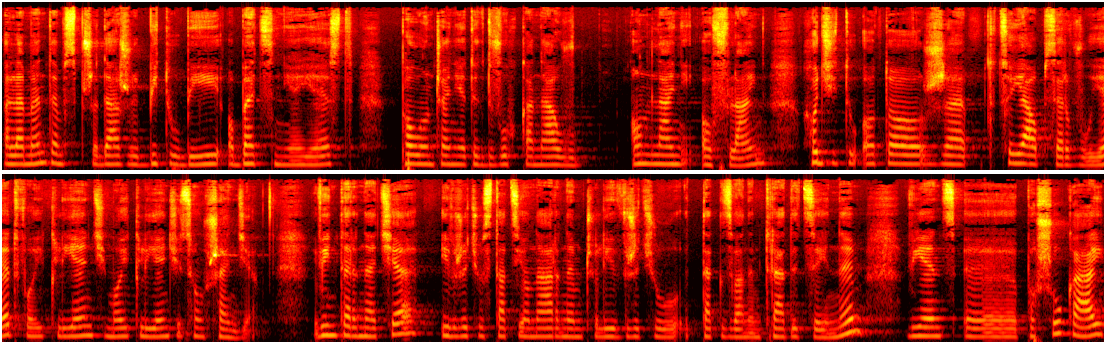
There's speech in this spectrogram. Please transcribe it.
elementem w sprzedaży B2B obecnie jest połączenie tych dwóch kanałów online i offline. Chodzi tu o to, że to, co ja obserwuję, Twoi klienci, moi klienci są wszędzie. W internecie i w życiu stacjonarnym, czyli w życiu tak zwanym tradycyjnym, więc y, poszukaj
